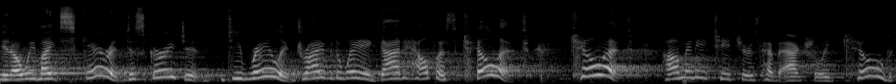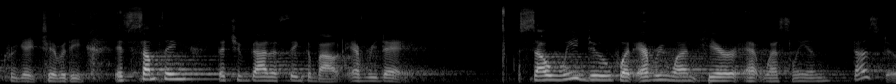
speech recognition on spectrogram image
You know, we might scare it, discourage it, derail it, drive it away. God help us, kill it, kill it. How many teachers have actually killed creativity? It's something that you've got to think about every day. So we do what everyone here at Wesleyan does do.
